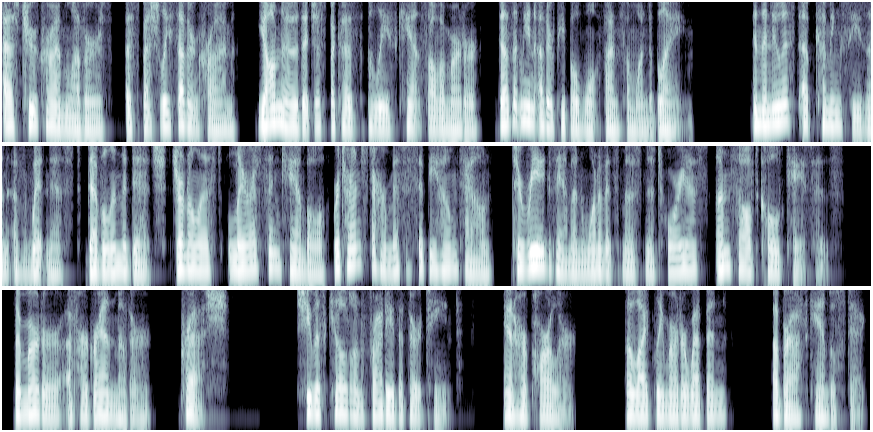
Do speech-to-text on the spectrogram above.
As true crime lovers, especially Southern crime, y'all know that just because the police can't solve a murder doesn't mean other people won't find someone to blame. In the newest upcoming season of Witnessed, Devil in the Ditch, journalist Larrison Campbell returns to her Mississippi hometown to re examine one of its most notorious unsolved cold cases the murder of her grandmother, Presh. She was killed on Friday the 13th in her parlor the likely murder weapon, a brass candlestick.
